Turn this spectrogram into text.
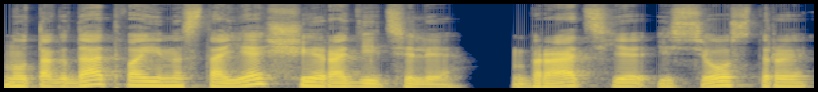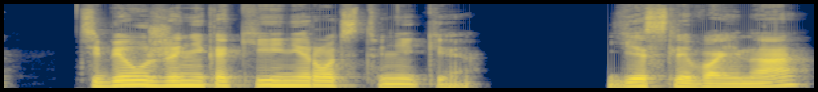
Но тогда твои настоящие родители, братья и сестры, тебе уже никакие не родственники. Если война,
